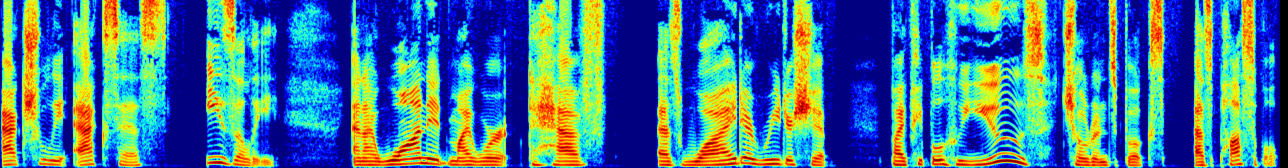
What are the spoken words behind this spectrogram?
actually access easily. And I wanted my work to have as wide a readership by people who use children's books as possible.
